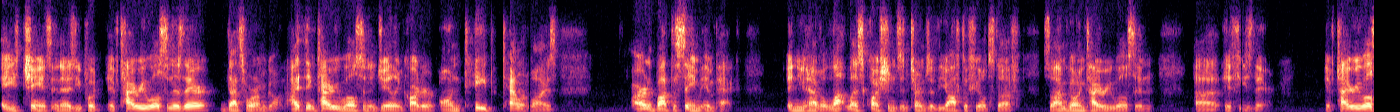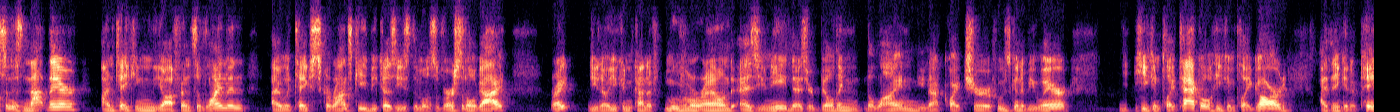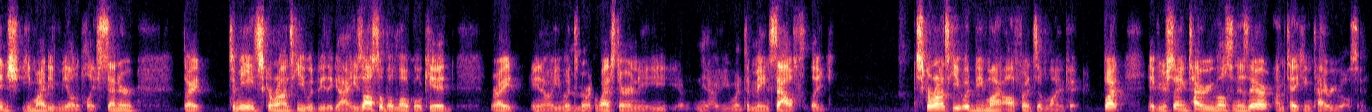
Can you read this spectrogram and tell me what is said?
a chance. And as you put, if Tyree Wilson is there, that's where I'm going. I think Tyree Wilson and Jalen Carter on tape, talent wise, are about the same impact. And you have a lot less questions in terms of the off the field stuff. So I'm going Tyree Wilson. uh, if he's there. If Tyree Wilson is not there, I'm taking the offensive lineman. I would take Skoronski because he's the most versatile guy, right? You know, you can kind of move him around as you need. And as you're building the line, you're not quite sure who's going to be where. He can play tackle, he can play guard. I think in a pinch, he might even be able to play center, right? To me, Skoronski would be the guy. He's also the local kid, right? You know, he went mm-hmm. to Northwestern, he, you know, he went to Maine South. Like, Skoronski would be my offensive line pick. But if you're saying Tyree Wilson is there, I'm taking Tyree Wilson.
